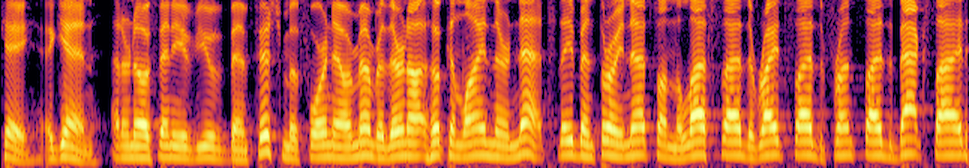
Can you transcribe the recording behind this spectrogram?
Okay, again, I don't know if any of you have been fishing before. Now remember, they're not hook and line their nets. They've been throwing nets on the left side, the right side, the front side, the back side,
